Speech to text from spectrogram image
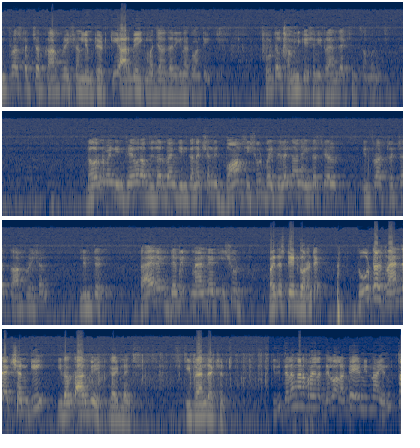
infrastructure corporation లిమిటెడ్కి ఆర్బీఐకి మధ్యన జరిగినటువంటి టోటల్ కమ్యూనికేషన్ ఈ ట్రాన్సాక్షన్ సంబంధించి government in favour of reserve bank in connection with bonds issued by Telangana industrial infrastructure corporation limited. Direct debit mandate issued by the state government. అంటే టోటల్ ట్రాన్సాక్షన్కి ఇదంతా ఆర్బీఐ గైడ్ లైన్స్ ఈ ట్రాన్సాక్షన్. ఇది తెలంగాణ ప్రజలకు తెలవాలంటే నిన్న ఎంత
